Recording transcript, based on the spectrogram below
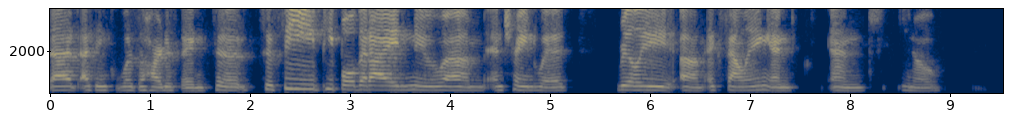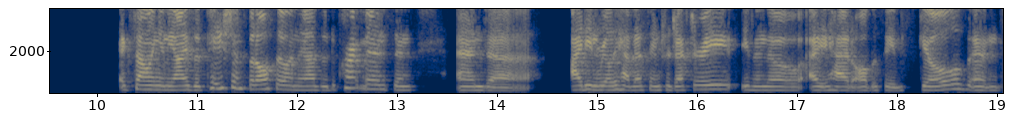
that I think was the hardest thing to, to see people that I knew um, and trained with really um, excelling and, and, you know, excelling in the eyes of patients, but also in the eyes of departments. And, and uh, I didn't really have that same trajectory, even though I had all the same skills. And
